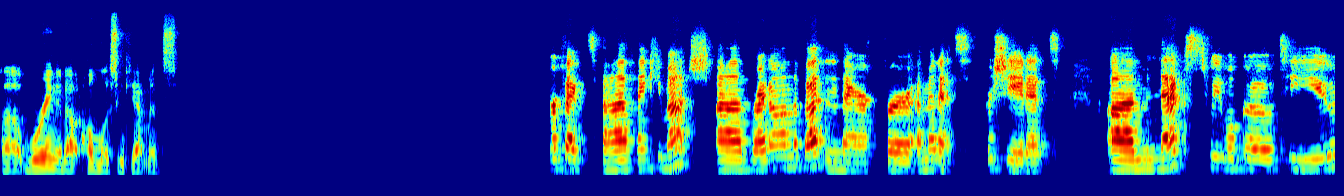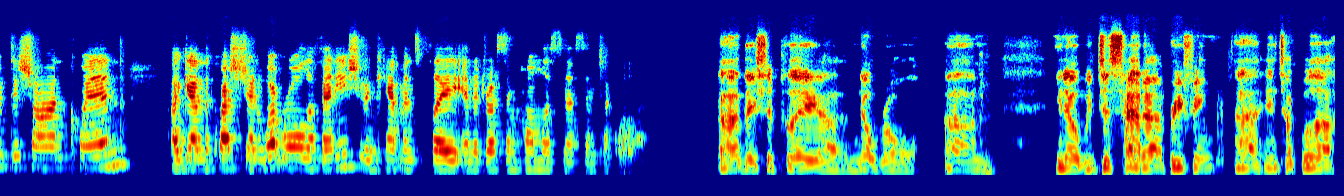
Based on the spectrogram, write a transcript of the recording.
uh, worrying about homeless encampments. Perfect. Uh, thank you much. Uh, right on the button there for a minute. Appreciate it. Um, next, we will go to you, De'Sean Quinn. Again, the question, what role, if any, should encampments play in addressing homelessness in Tukwila? Uh, they should play uh, no role. Um, you know, we just had a briefing uh, in Tukwila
